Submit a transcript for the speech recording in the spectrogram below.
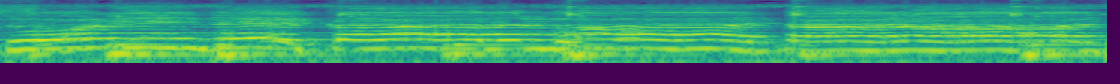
છોડી દે તારા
